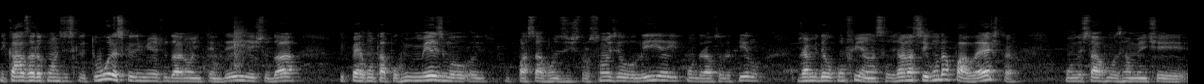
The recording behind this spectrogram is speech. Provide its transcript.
e com as escrituras, que eles me ajudaram a entender e a estudar e perguntar por mim mesmo. Passavam as instruções, eu lia e ponderava sobre aquilo já me deu confiança. Já na segunda palestra, quando estávamos realmente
